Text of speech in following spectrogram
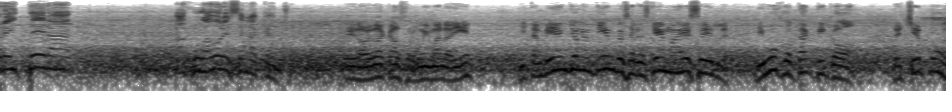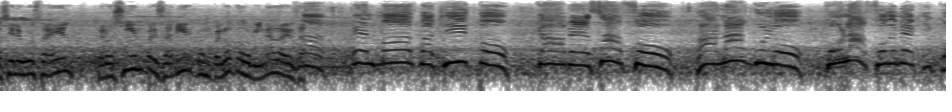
reitera a jugadores en la cancha? Y la verdad, Castro, muy mal ahí. Y también yo no entiendo ese esquema, es el dibujo táctico de Chepo, así le gusta a él, pero siempre salir con pelota dominada esa. El más bajito, cabezazo al ángulo, golazo de México.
